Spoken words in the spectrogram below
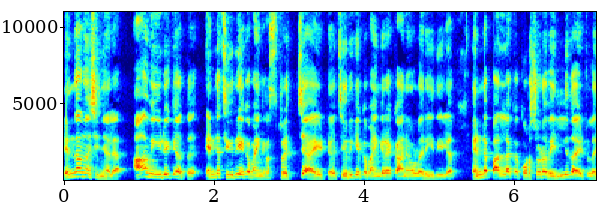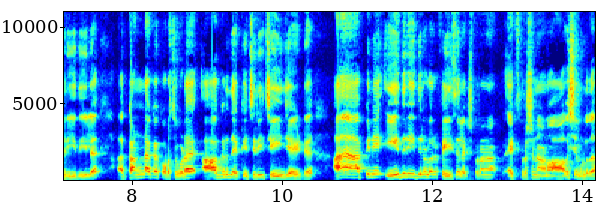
എന്താണെന്ന് വെച്ച് കഴിഞ്ഞാൽ ആ വീഡിയോക്കകത്ത് എന്റെ ചിറിയൊക്കെ ഭയങ്കര സ്ട്രെച്ച് ആയിട്ട് ചിറിയൊക്കെ ഭയങ്കര കനമുള്ള രീതിയിൽ എന്റെ പല്ലൊക്കെ കുറച്ചുകൂടെ വലുതായിട്ടുള്ള രീതിയിൽ കണ്ണൊക്കെ കുറച്ചുകൂടെ ആകൃതിയൊക്കെ ഇച്ചിരി ചേഞ്ച് ആയിട്ട് ആ ആപ്പിന് ഏത് രീതിയിലുള്ള ഒരു ഫേഷ്യൽ എക്സ്പ്ര എക്സ്പ്രഷൻ ആണോ ആവശ്യമുള്ളത്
